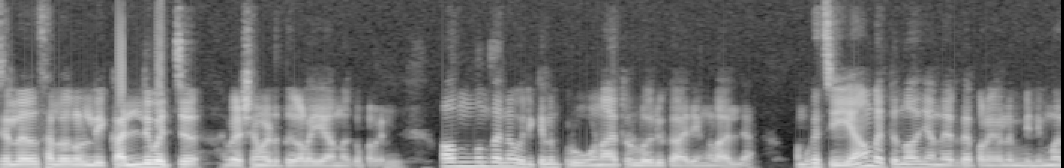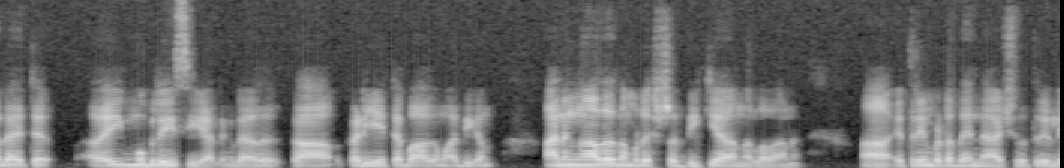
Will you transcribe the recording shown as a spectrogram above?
ചില സ്ഥലങ്ങളിൽ ഈ കല്ല് വെച്ച് വിഷം എടുത്ത് കളയുക എന്നൊക്കെ പറയും. അതൊന്നും തന്നെ ഒരിക്കലും പ്രൂവൺ ആയിട്ടുള്ള ഒരു കാര്യങ്ങളല്ല. നമുക്ക് ചെയ്യാൻ പറ്റുന്നത് ഞാൻ നേരത്തെ പറഞ്ഞ പോലെ മിനിമലായിട്ട് അതായത് ഇമ്മൊബിലൈസ് ചെയ്യുക അല്ലെങ്കിൽ അത് കടിയേറ്റ ഭാഗം അധികം അനങ്ങാതെ നമ്മൾ ശ്രദ്ധിക്കുക എന്നുള്ളതാണ്. എത്രയും പെട്ടെന്ന് തന്നെ ആശുപത്രിയിൽ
